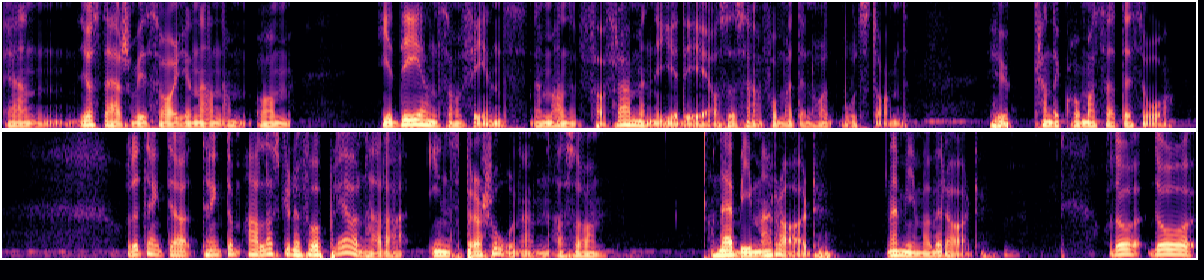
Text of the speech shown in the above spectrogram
en, just det här som vi sa innan om, om idén som finns när man får fram en ny idé och så sen får man ett enormt motstånd. Hur kan det komma sig att det är så? Och då tänkte jag, tänkte om alla skulle få uppleva den här äh, inspirationen. Alltså, när blir man rörd? När blir man berörd? Och då, då,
